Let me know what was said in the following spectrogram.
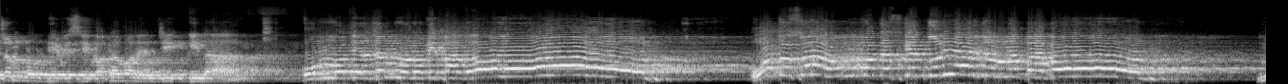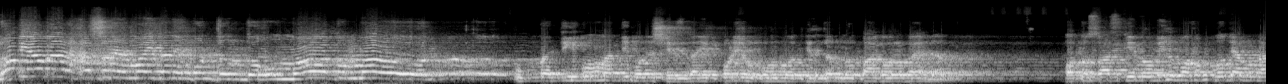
জন্য ভেবেছে কথা বলেন ঠিক কিনা? উম্মতের জন্য নবী পাগল। অথচ উম্মত নবী আমার হাসনের ময়দানে বলে শেষদায় পড়েও উম্মতের জন্য পাগল হয়ে যাবে অথচ আজকে নবীর মহব্বতে আমরা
